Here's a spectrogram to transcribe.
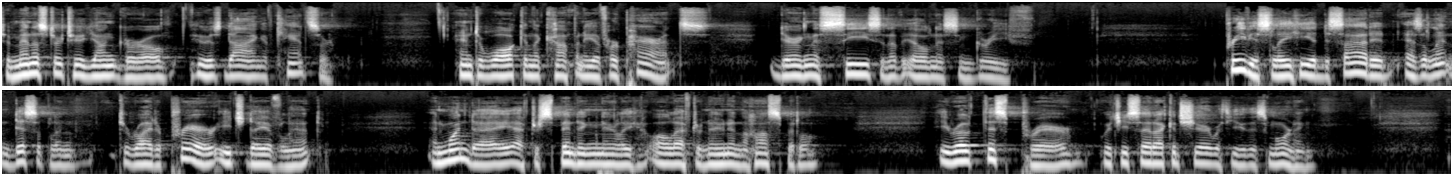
to minister to a young girl who is dying of cancer and to walk in the company of her parents during this season of illness and grief. Previously, he had decided as a Lenten discipline to write a prayer each day of Lent. And one day, after spending nearly all afternoon in the hospital, he wrote this prayer, which he said I could share with you this morning.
